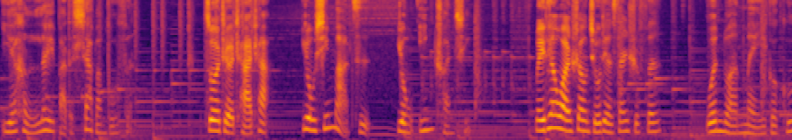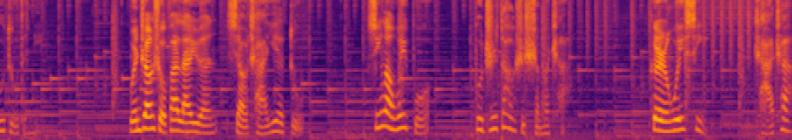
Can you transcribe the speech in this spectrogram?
也很累吧的下半部分。作者查查，用心码字，用音传情。每天晚上九点三十分，温暖每一个孤独的你。文章首发来源：小茶夜读。新浪微博，不知道是什么茶。个人微信：查查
